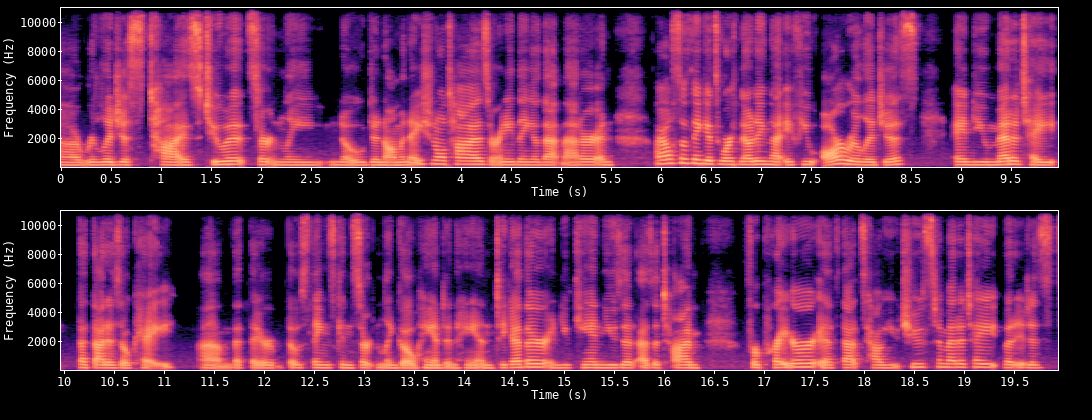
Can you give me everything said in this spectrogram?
uh, religious ties to it. Certainly, no denominational ties or anything of that matter. And I also think it's worth noting that if you are religious and you meditate, that that is okay. Um, that there those things can certainly go hand in hand together, and you can use it as a time for prayer if that's how you choose to meditate. But it is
